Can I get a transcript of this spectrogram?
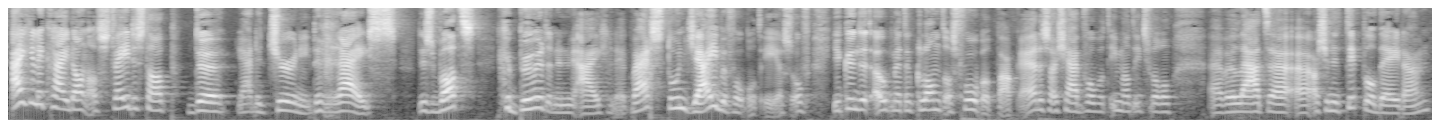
eigenlijk ga je dan als tweede stap de, ja, de journey, de reis. Dus wat gebeurde er nu eigenlijk? Waar stond jij bijvoorbeeld eerst? Of je kunt het ook met een klant als voorbeeld pakken. Hè? Dus als jij bijvoorbeeld iemand iets wil, uh, wil laten, uh, als je een tip wil delen,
